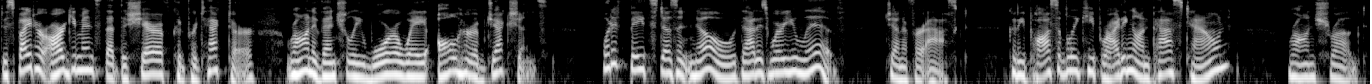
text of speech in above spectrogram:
Despite her arguments that the sheriff could protect her, Ron eventually wore away all her objections. What if Bates doesn't know that is where you live? Jennifer asked. Could he possibly keep riding on past town? Ron shrugged.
